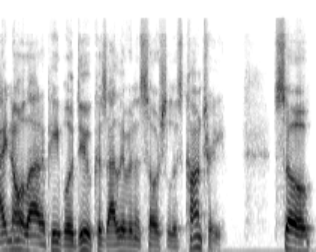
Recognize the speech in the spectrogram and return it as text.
I know a lot of people who do because I live in a socialist country. So,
